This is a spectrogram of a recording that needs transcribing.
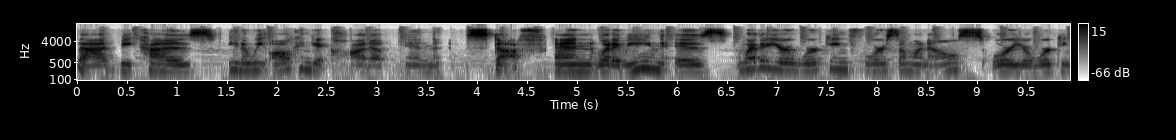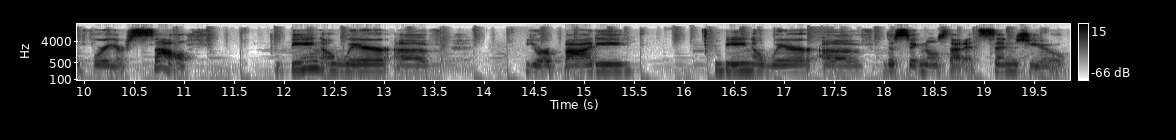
that because, you know, we all can get caught up in stuff. And what I mean is whether you're working for someone else or you're working for yourself, being aware of your body, being aware of the signals that it sends you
